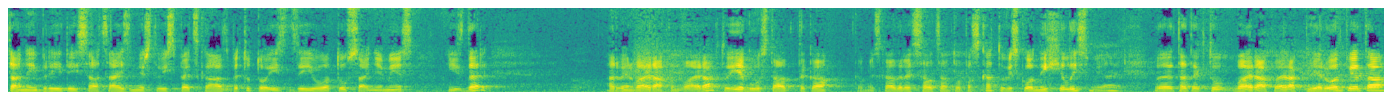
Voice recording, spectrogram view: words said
tādā brīdī sāc aizmirst visu pēc kārtas, bet tu to izdzīvo, tu saņemies, izdari. Arvien vairāk un vairāk tu iegūsi tādu, tā kā, kā mēs kādreiz saucām to par skatu, visu ko nihilismu. Ja? Tā teikt, tu vairāk, vairāk pierod pie tā.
